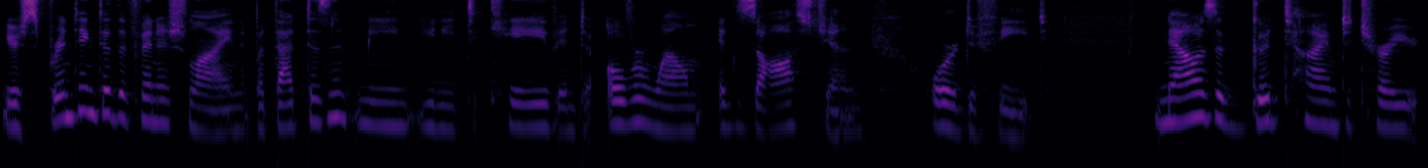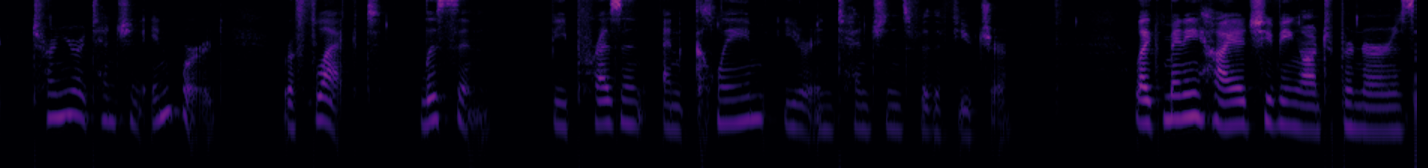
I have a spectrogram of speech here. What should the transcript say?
You're sprinting to the finish line, but that doesn't mean you need to cave into overwhelm, exhaustion, or defeat. Now is a good time to turn your attention inward reflect, listen, be present, and claim your intentions for the future. Like many high achieving entrepreneurs,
